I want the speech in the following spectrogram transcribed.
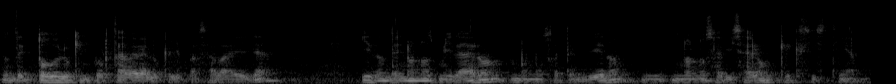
donde todo lo que importaba era lo que le pasaba a ella y donde no nos miraron, no nos atendieron y no nos avisaron que existíamos.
